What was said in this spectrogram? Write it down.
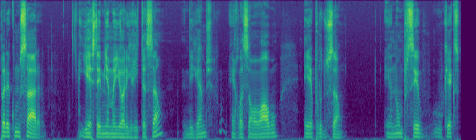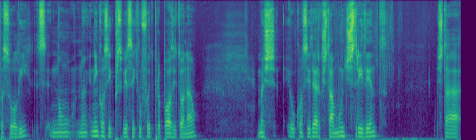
Para começar, e esta é a minha maior irritação, digamos, em relação ao álbum, é a produção. Eu não percebo o que é que se passou ali, não, não- nem consigo perceber se aquilo foi de propósito ou não, mas eu considero que está muito estridente, está,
